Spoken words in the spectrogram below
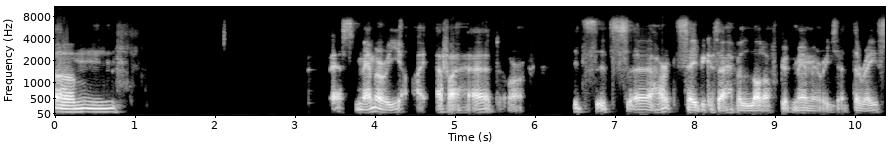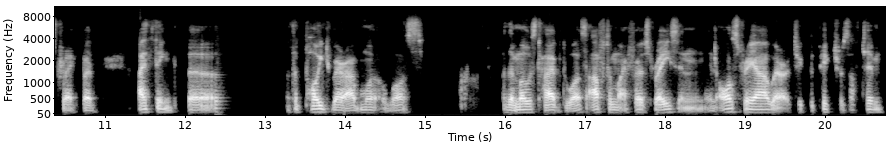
Um, best memory I ever had, or it's it's uh, hard to say because I have a lot of good memories at the racetrack. But I think the the point where I was the most hyped was after my first race in in Austria, where I took the pictures of Tim.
